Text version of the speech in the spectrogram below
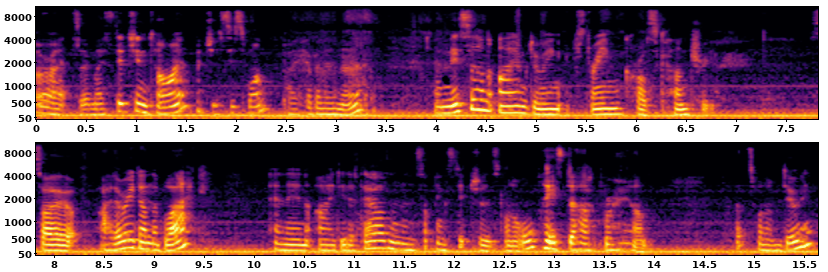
All right, so my stitch in time, which is this one by Heaven and Earth. And this one I'm doing Extreme Cross Country. So I'd already done the black and then I did a thousand and something stitches on all these dark brown. That's what I'm doing,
